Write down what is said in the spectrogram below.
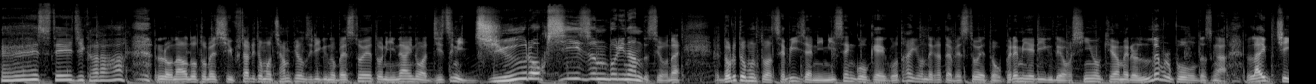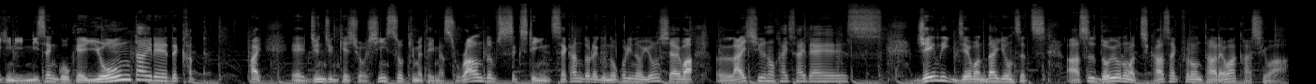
えー、ステージから。ロナウドとメッシ2人ともチャンピオンズリーグのベスト8にいないのは実に16シーズンぶりなんですよね。ドルトムントはセビージャに2戦合計5対4で勝ったベスト8プレミアリーグでは新を極めるリバプールですがライプチーヒに2戦合計4対0で勝った。はい、えー、準々決勝進出を決めています。ラウンド16セカンドレグ残りの4試合は来週の開催です。J リーグ J1 第4節。明日土曜のマッチ川崎フロンターレは柏。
